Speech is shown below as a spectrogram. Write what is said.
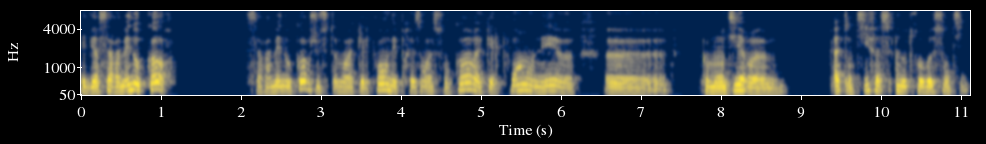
eh bien, ça ramène au corps. Ça ramène au corps justement à quel point on est présent à son corps, à quel point on est, euh, euh, comment dire, euh, attentif à, notre ressenti.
